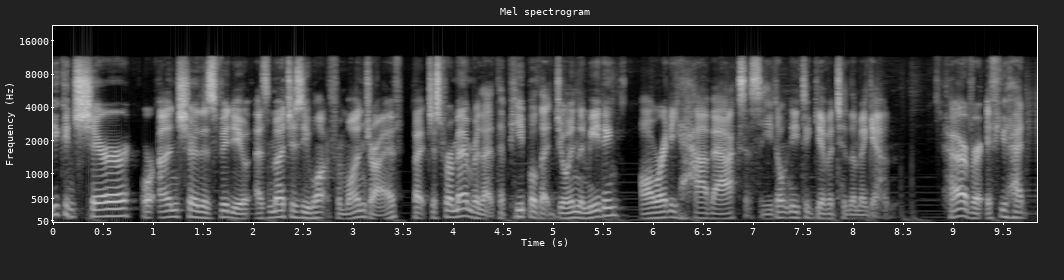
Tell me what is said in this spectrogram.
You can share or unshare this video as much as you want from OneDrive, but just remember that the people that join the meeting already have access, so you don't need to give it to them again. However, if you had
